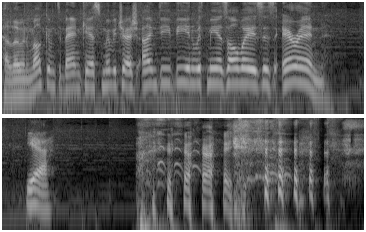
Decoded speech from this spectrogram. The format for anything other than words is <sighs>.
Hello and welcome to Bandcast Movie Trash. I'm DB, and with me, as always, is Aaron. Yeah. <laughs> All right.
